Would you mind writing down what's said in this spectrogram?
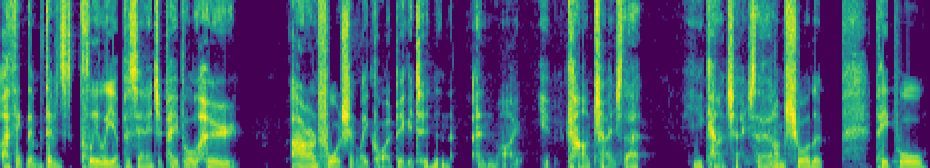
I think that there's clearly a percentage of people who are unfortunately quite bigoted, and, and I, you can't change that. You can't change that. I'm sure that people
